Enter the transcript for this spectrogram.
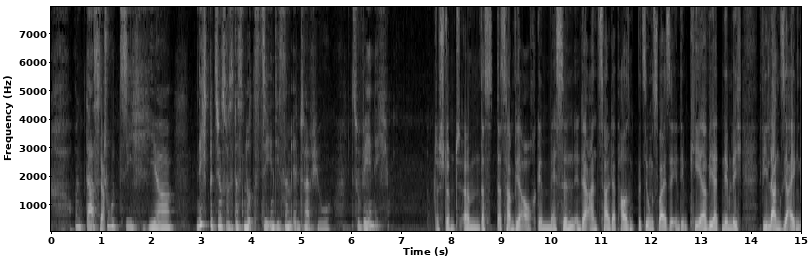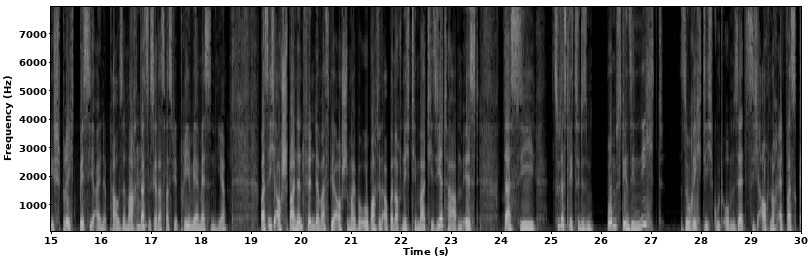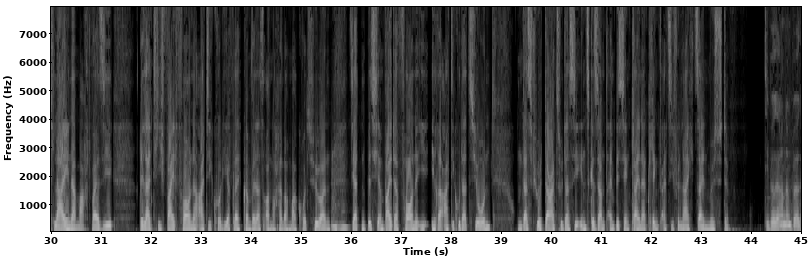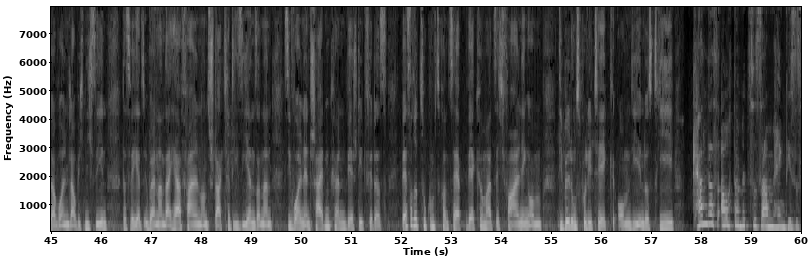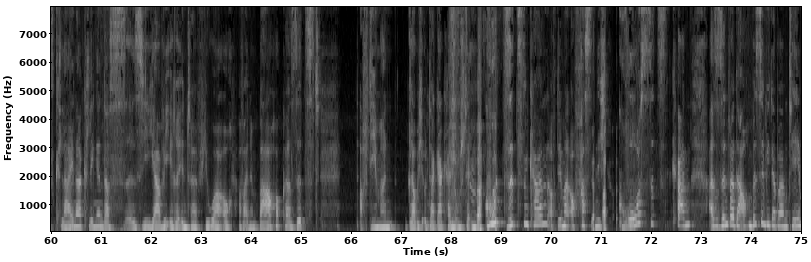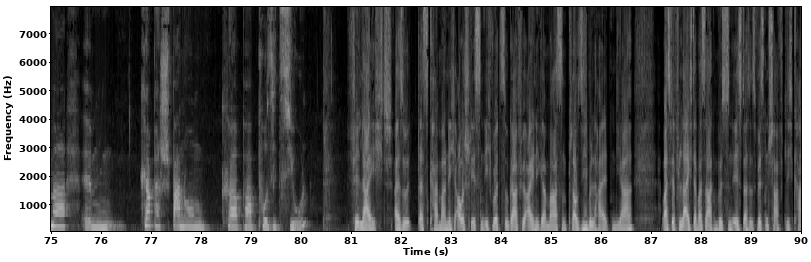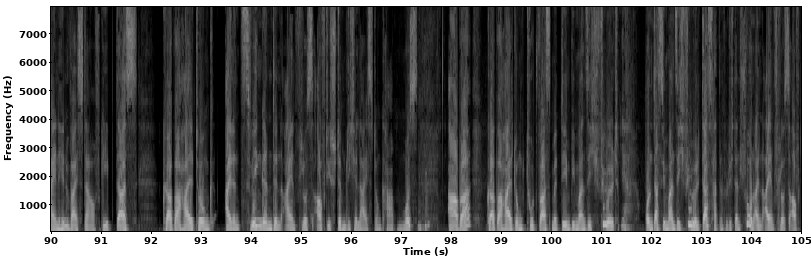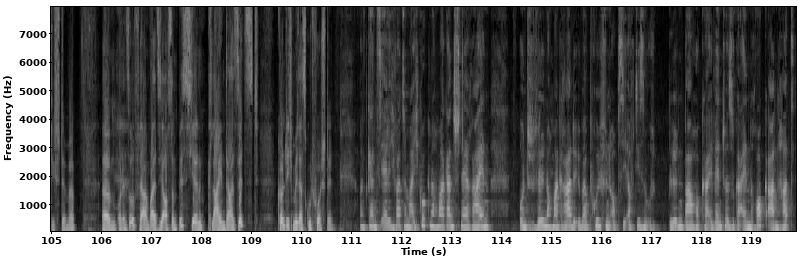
Und das ja. tut sie hier nicht, beziehungsweise das nutzt sie in diesem Interview zu wenig. Das stimmt. Ähm, das, das haben wir auch gemessen in der Anzahl der Pausen, beziehungsweise in dem Kehrwert, nämlich wie lange sie eigentlich spricht, bis sie eine Pause macht. Mhm. Das ist ja das, was wir primär messen hier. Was ich auch spannend finde, was wir auch schon mal beobachtet, aber noch nicht thematisiert haben, ist, dass sie zusätzlich zu diesem Bums, den sie nicht so richtig gut umsetzt, sich auch noch etwas kleiner macht, weil sie relativ weit vorne artikuliert. Vielleicht können wir das auch nachher noch mal kurz hören. Mhm. Sie hat ein bisschen weiter vorne ihre Artikulation und das führt dazu, dass sie insgesamt ein bisschen kleiner klingt, als sie vielleicht sein müsste. Die Bürgerinnen und Bürger wollen, glaube ich, nicht sehen, dass wir jetzt übereinander herfallen, uns stark kritisieren, sondern sie wollen entscheiden können, wer steht für das bessere Zukunftskonzept, wer kümmert sich vor allen Dingen um die Bildungspolitik, um die Industrie, kann das auch damit zusammenhängen, dieses kleiner Klingen, dass äh, sie ja wie ihre Interviewer auch auf einem Barhocker sitzt, auf dem man, glaube ich, unter gar keinen Umständen gut sitzen kann, auf dem man auch fast nicht groß sitzen kann. Also sind wir da auch ein bisschen wieder beim Thema ähm, Körperspannung, Körperposition? Vielleicht. Also das kann man nicht ausschließen. Ich würde es sogar für einigermaßen plausibel halten, ja. Was wir vielleicht aber sagen müssen, ist, dass es wissenschaftlich keinen Hinweis darauf gibt, dass Körperhaltung einen zwingenden Einfluss auf die stimmliche Leistung haben muss. Mhm. Aber Körperhaltung tut was mit dem, wie man sich fühlt. Ja. Und das, wie man sich fühlt, das hat natürlich dann schon einen Einfluss auf die Stimme. Ähm, und insofern, weil sie auch so ein bisschen klein da sitzt, könnte ich mir das gut vorstellen. Und ganz ehrlich, warte mal, ich gucke noch mal ganz schnell rein und will noch mal gerade überprüfen, ob sie auf diesem blöden Barhocker eventuell sogar einen Rock anhat.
